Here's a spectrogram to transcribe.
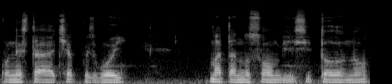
Con esta hacha, pues voy matando zombies y todo, ¿no?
